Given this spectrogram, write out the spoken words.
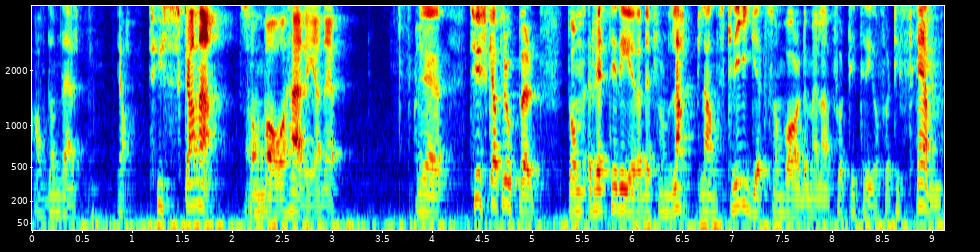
av de där, ja, tyskarna som var och härjade. Eh, tyska trupper, de retirerade från Lapplandskriget som varade mellan 43 och 45.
